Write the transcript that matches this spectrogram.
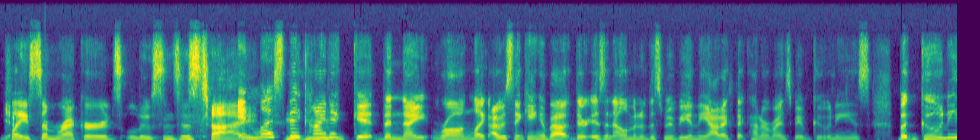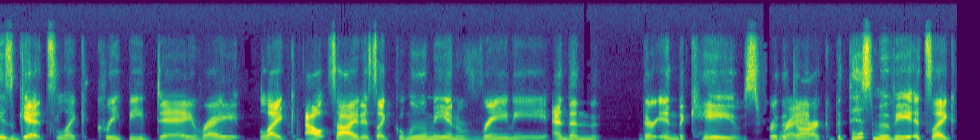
Yeah. plays some records loosens his tie unless they Mhm. kind of get the night wrong. Like I was thinking about, there is an element of this movie in the attic that kind of reminds me of Goonies, but Goonies gets like creepy day, right? Like outside, it's like gloomy and rainy, and then they're in the caves for the Right. dark. But this movie, it's like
